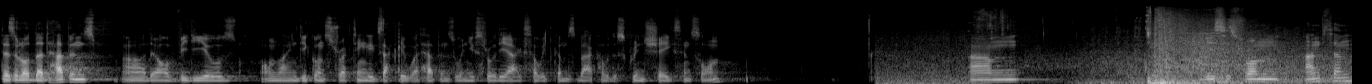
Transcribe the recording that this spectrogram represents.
There's a lot that happens. Uh, there are videos online deconstructing exactly what happens when you throw the axe, how it comes back, how the screen shakes, and so on. Um, this is from Anthem,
